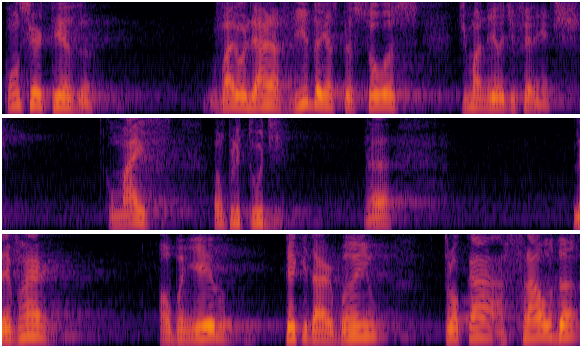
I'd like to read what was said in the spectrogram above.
com certeza, vai olhar a vida e as pessoas de maneira diferente, com mais amplitude. Né? Levar ao banheiro, ter que dar banho, trocar a fralda.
